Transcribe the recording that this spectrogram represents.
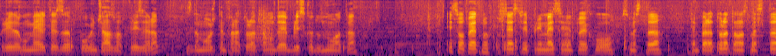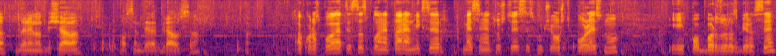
преди да го мелите за половин час в фризера, за да може температурата му да е близка до нулата. И съответно в последствие при месенето е хубаво сместа, температурата на сместа да не надвишава 8-9 градуса. Ако разполагате с планетарен миксер, месенето ще се случи още по-лесно и по-бързо разбира се,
